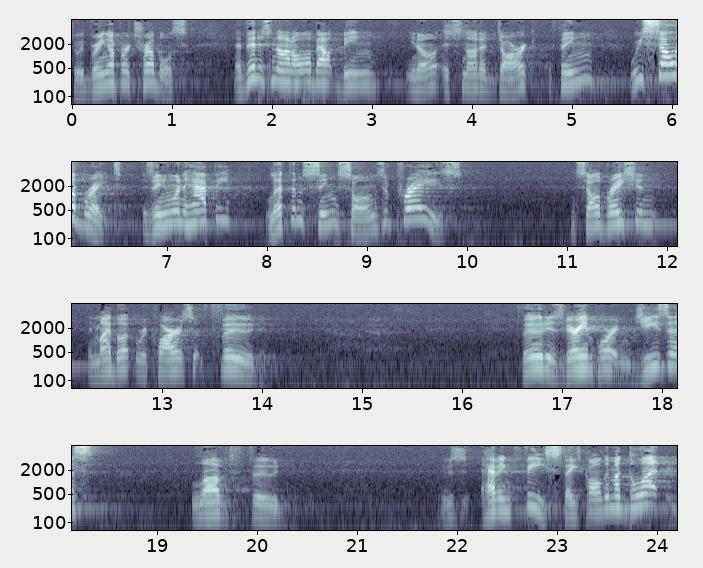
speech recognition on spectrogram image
So we bring up our troubles. And then it's not all about being, you know, it's not a dark thing. We celebrate. Is anyone happy? Let them sing songs of praise. And celebration, in my book, requires food. Food is very important. Jesus loved food. He was having feasts. They called him a glutton.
